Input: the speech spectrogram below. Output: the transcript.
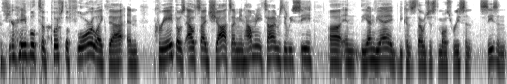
If you're able to push the floor like that and create those outside shots, I mean, how many times do we see uh, in the NBA? Because that was just the most recent season.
